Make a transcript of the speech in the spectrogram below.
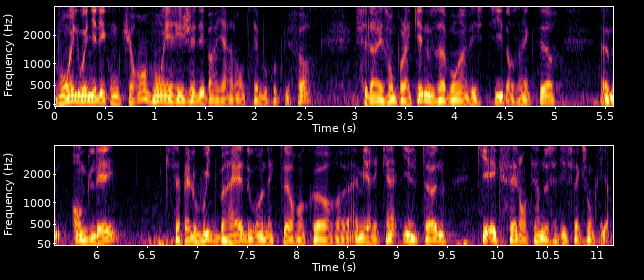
vont éloigner les concurrents, vont ériger des barrières à l'entrée beaucoup plus fortes. C'est la raison pour laquelle nous avons investi dans un acteur euh, anglais qui s'appelle Whitbread ou un acteur encore euh, américain, Hilton, qui excelle en termes de satisfaction client.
